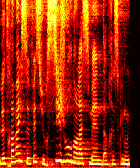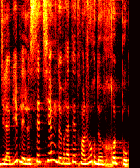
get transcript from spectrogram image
Le travail se fait sur six jours dans la semaine, d'après ce que nous dit la Bible, et le septième devrait être un jour de repos.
